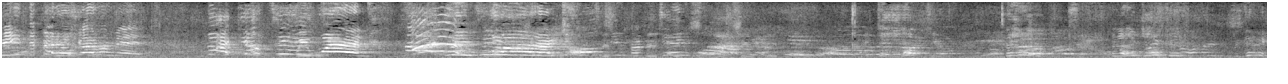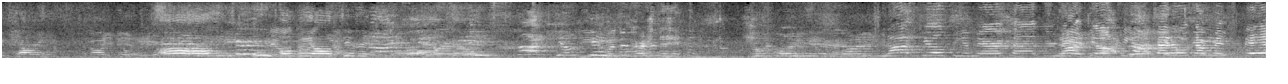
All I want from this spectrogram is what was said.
beat the federal government. Not guilty. We win. Not guilty. We won. I told you from day one. I told you. and I guess we did it, Kelly. All oh, these people, we all did it. Not guilty. It was worth it. It was worth it. Not guilty, America. They're not guilty. The federal government failed.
